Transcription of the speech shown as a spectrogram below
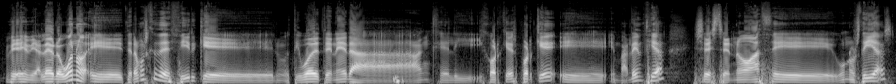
Bien, me alegro. Bueno, eh, tenemos que decir que el motivo de tener a Ángel y Jorge es porque eh, en Valencia se estrenó hace unos días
